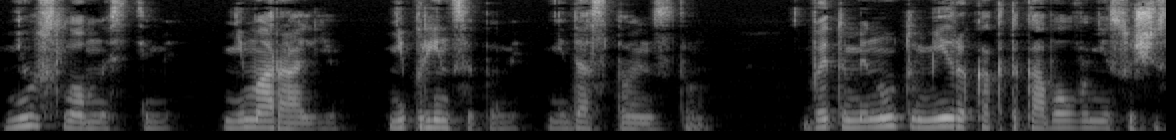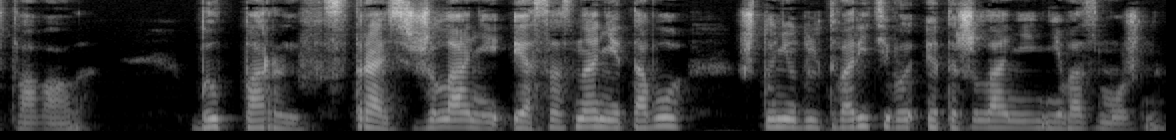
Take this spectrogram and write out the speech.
Ни условностями, ни моралью, ни принципами, ни достоинством. В эту минуту мира как такового не существовало. Был порыв, страсть, желание и осознание того, что не удовлетворить его это желание невозможно.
